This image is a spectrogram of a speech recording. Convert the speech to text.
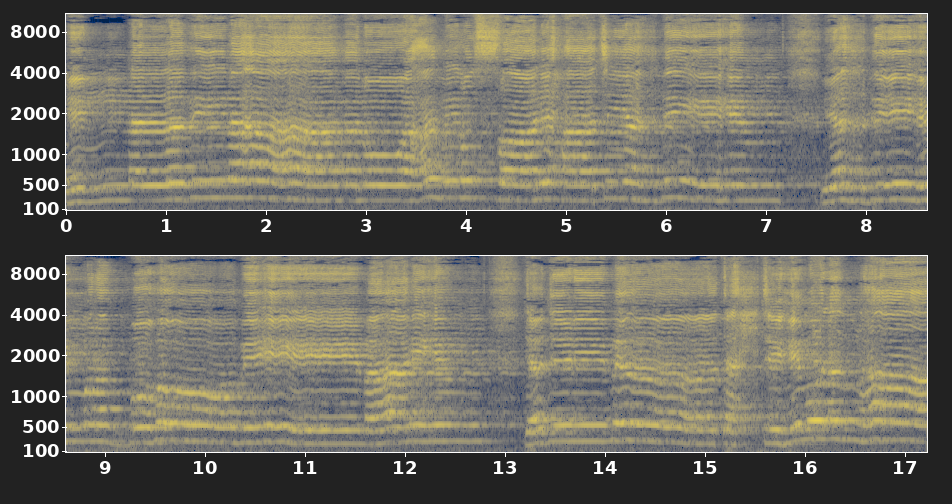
إن الذين آمنوا وعملوا الصالحات يهديهم يهديهم ربهم بإيمانهم تجري من تحتهم الأنهار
